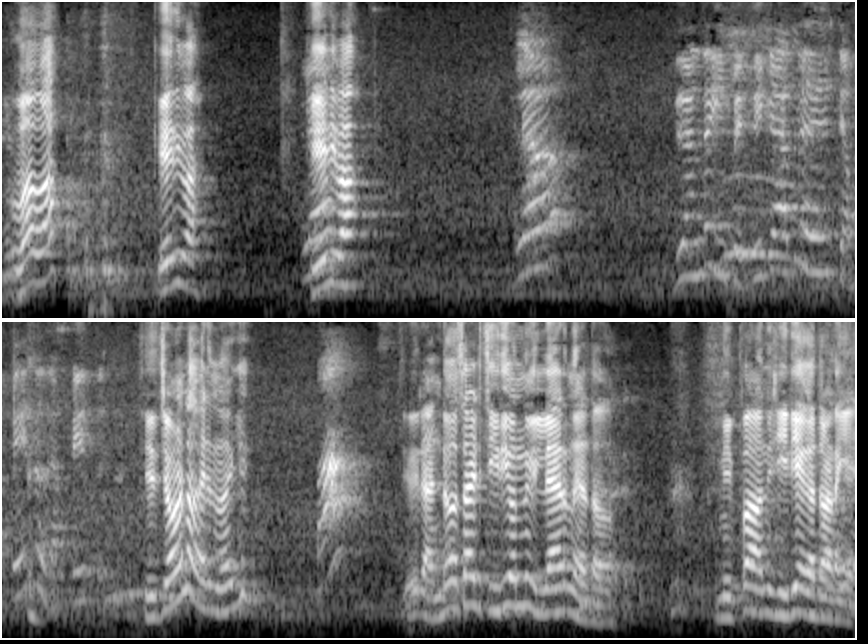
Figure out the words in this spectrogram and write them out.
വാ വാ. കേറി വാ. കേറി വാ. വരുന്നു ചിരിച്ചോണ്ടാ വരുന്നത് നോക്കി. രണ്ടു ദിവസമായിട്ട് ചിരി ഒന്നും ഇല്ലായിരുന്നു കേട്ടോ. ഇനി ഇപ്പൊ വന്ന് ചിരിയൊക്കെ തുടങ്ങി.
